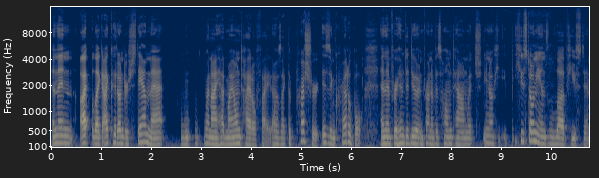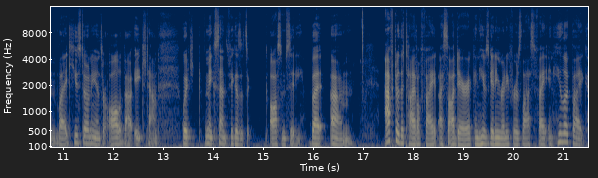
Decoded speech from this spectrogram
And then I like I could understand that when I had my own title fight. I was like, the pressure is incredible. And then for him to do it in front of his hometown, which you know, he, Houstonians love Houston. Like Houstonians are all about H Town, which makes sense because it's an awesome city. But um, after the title fight, I saw Derrick, and he was getting ready for his last fight, and he looked like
